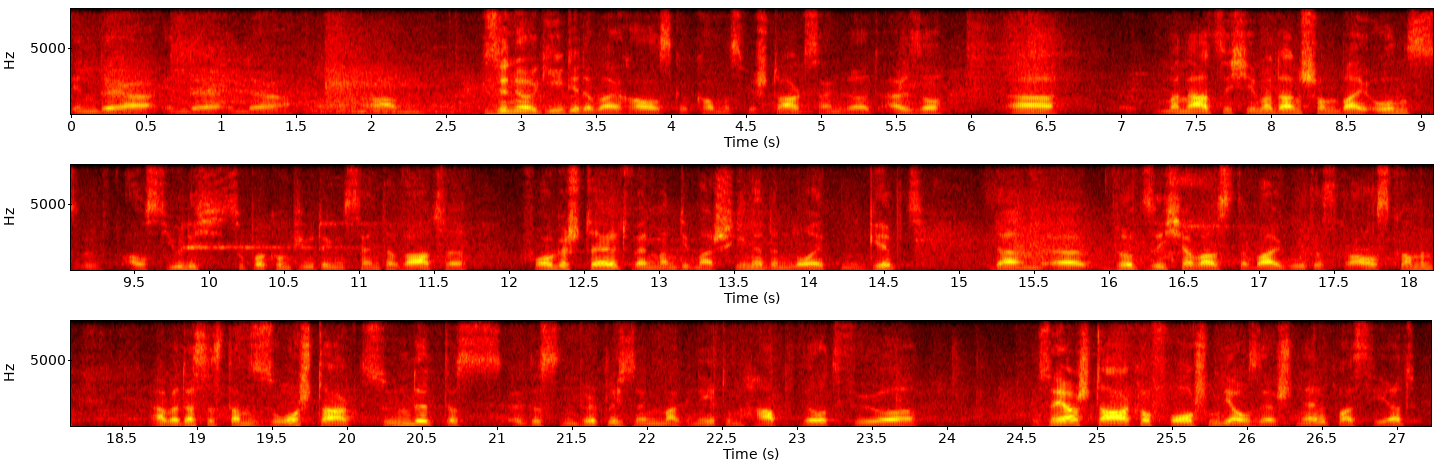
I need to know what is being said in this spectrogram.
in der, in der, in der ähm, Synergie, die dabei rausgekommen ist, wie stark sein wird. Also äh, man hat sich immer dann schon bei uns aus Jülich Supercomputing Center Warte vorgestellt, wenn man die Maschine den Leuten gibt, dann äh, wird sicher was dabei Gutes rauskommen. Aber dass es dann so stark zündet, dass das wirklich so ein Magnet und Hub wird für sehr starke Forschung, die auch sehr schnell passiert, äh,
